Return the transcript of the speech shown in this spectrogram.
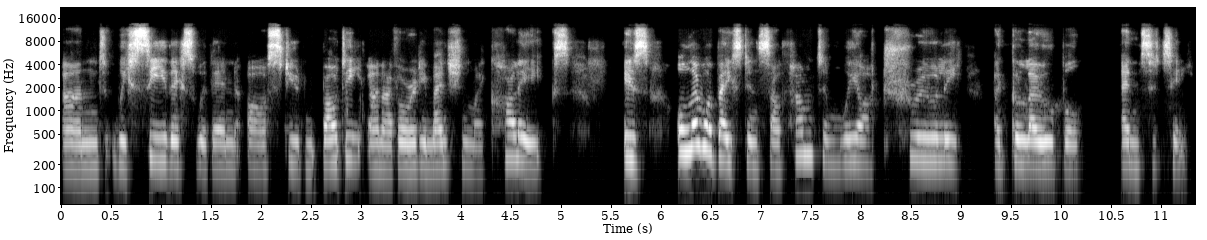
and we see this within our student body, and I've already mentioned my colleagues, is although we're based in Southampton, we are truly a global entity.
